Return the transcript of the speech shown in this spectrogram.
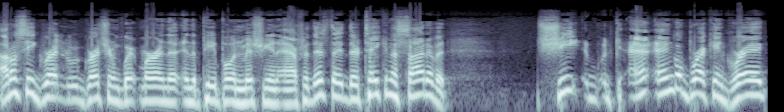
I don't see Gretchen Whitmer and the and the people in Michigan after this. They they're taking the side of it she Engelbrecht and Greg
